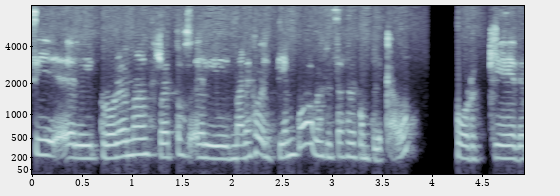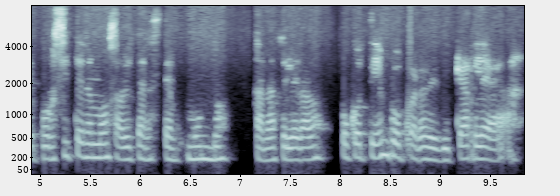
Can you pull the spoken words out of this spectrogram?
sí, el problema, retos, el manejo del tiempo a veces se hace complicado porque de por sí tenemos ahorita en este mundo tan acelerado poco tiempo para dedicarle a,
